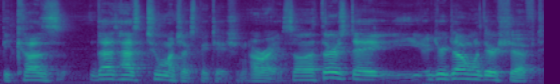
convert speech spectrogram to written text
because that has too much expectation. All right, so on a Thursday, you're done with your shift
